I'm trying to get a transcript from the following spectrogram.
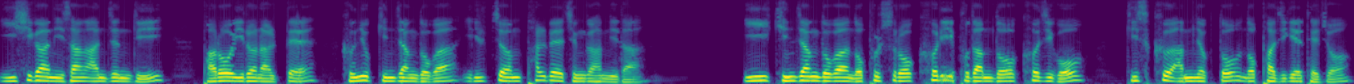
2시간 이상 앉은 뒤 바로 일어날 때 근육 긴장도가 1.8배 증가합니다. 이 긴장도가 높을수록 허리 부담도 커지고 디스크 압력도 높아지게 되죠.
